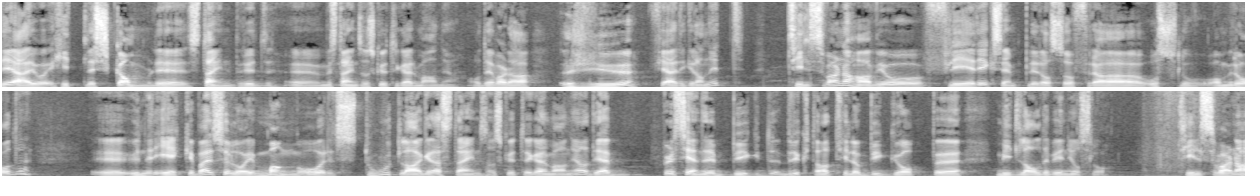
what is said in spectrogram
Det er jo Hitlers gamle steinbrudd med stein som skulle til Germania. Og det var da rød fjæregranitt. Tilsvarende har vi jo flere eksempler også fra Oslo-området. Eh, under Ekeberg så lå i mange år et stort lager av stein som skulle til Germania. Det ble senere bygd, brukt til å bygge opp eh, middelalderbyen i Oslo. Tilsvarende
